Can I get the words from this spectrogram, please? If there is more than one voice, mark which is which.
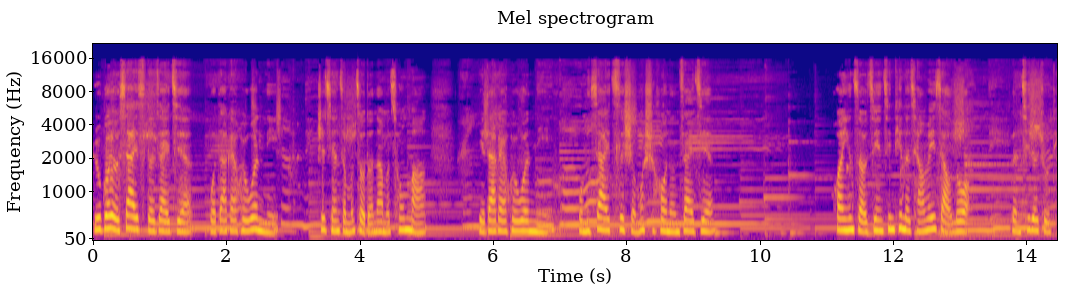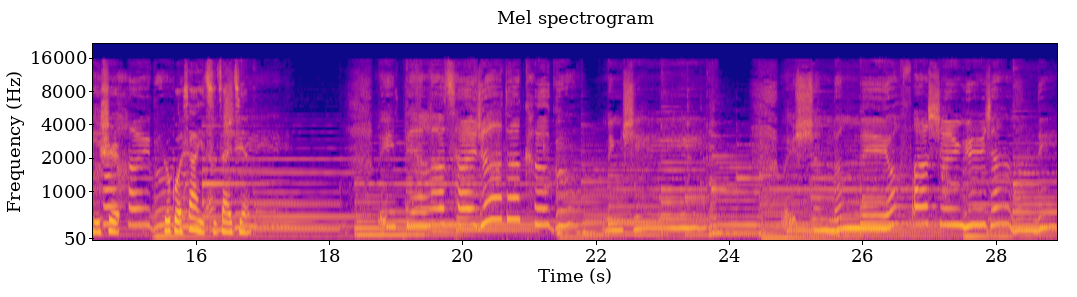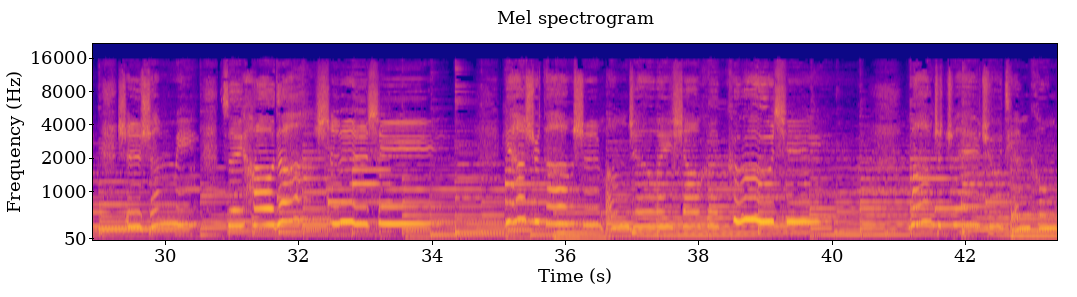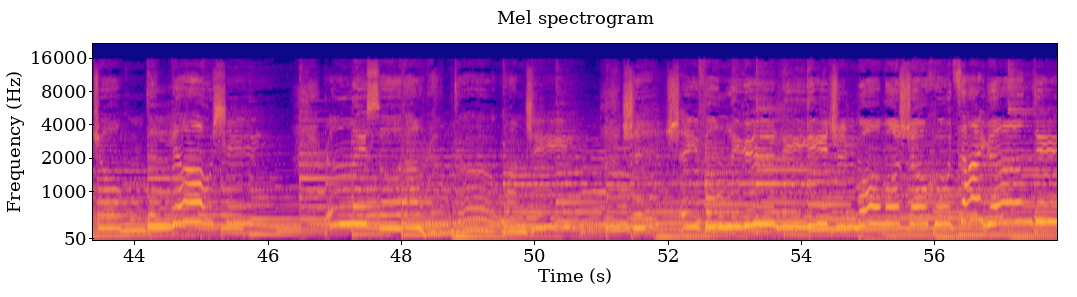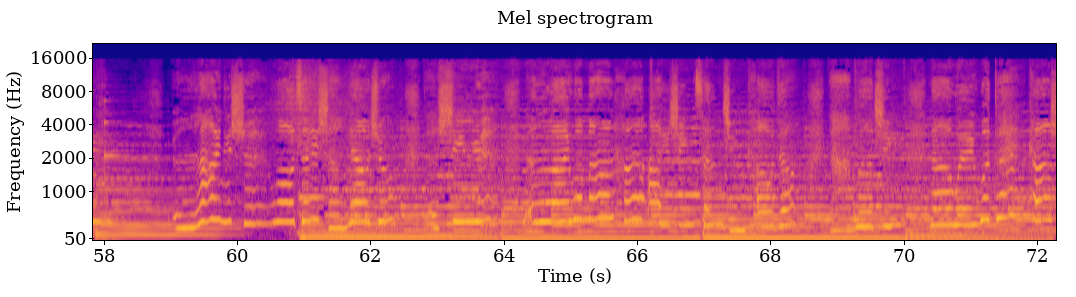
Speaker 1: 如果有下一次的再见，我大概会问你，之前怎么走的那么匆忙？也大概会问你，我们下一次什么时候能再见？欢迎走进今天的蔷薇角落。本期的主题是：如果下一次再见。
Speaker 2: 好的事情？也许当时忙着微笑和哭泣，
